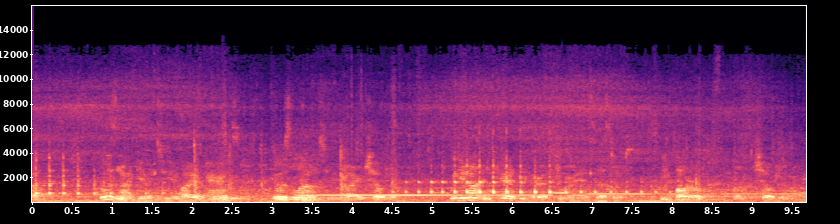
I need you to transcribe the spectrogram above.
It was not given to you by your parents. It was loaned to you by your children. We do not inherit the earth from our ancestors. We borrow from the children.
